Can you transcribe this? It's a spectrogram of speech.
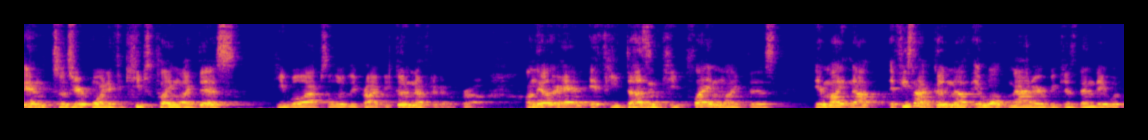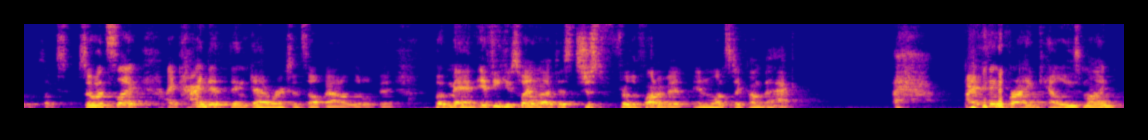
and so to your point, if he keeps playing like this, he will absolutely probably be good enough to go pro. On the other hand, if he doesn't keep playing like this, it might not. If he's not good enough, it won't matter because then they would replace him. So it's like I kind of think that works itself out a little bit. But man, if he keeps playing like this just for the fun of it and wants to come back, I think Brian Kelly's mind.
